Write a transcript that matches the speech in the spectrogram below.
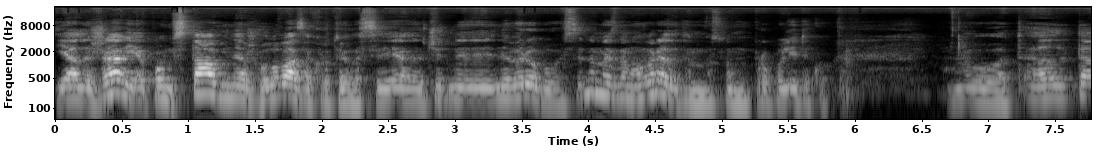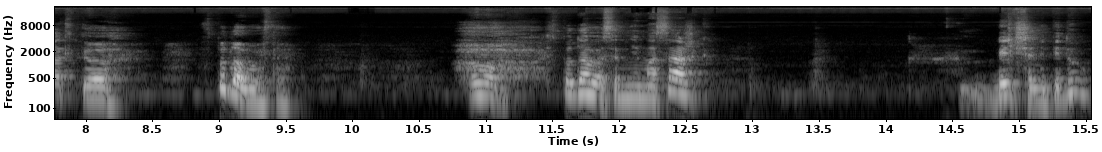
Я лежав, я потім встав, мене аж голова закрутилася, я чуть не, не виробувався. Ну, ми з ним говорили там в основному про політику. От, але так то сподобався. Сподобався мені масаж. Більше не піду.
